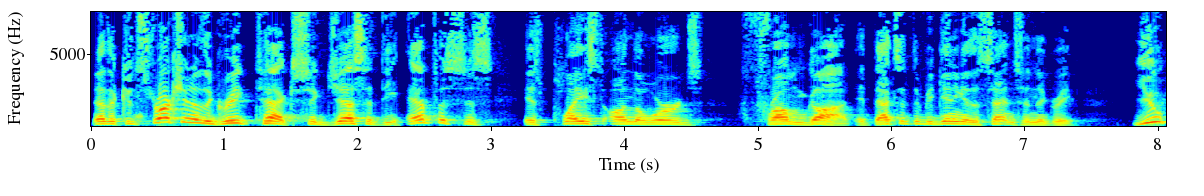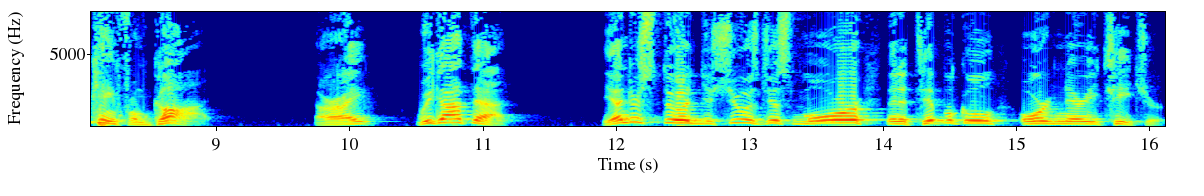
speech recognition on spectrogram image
Now, the construction of the Greek text suggests that the emphasis is placed on the words from God. That's at the beginning of the sentence in the Greek. You came from God. All right? We got that. He understood Yeshua is just more than a typical ordinary teacher.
